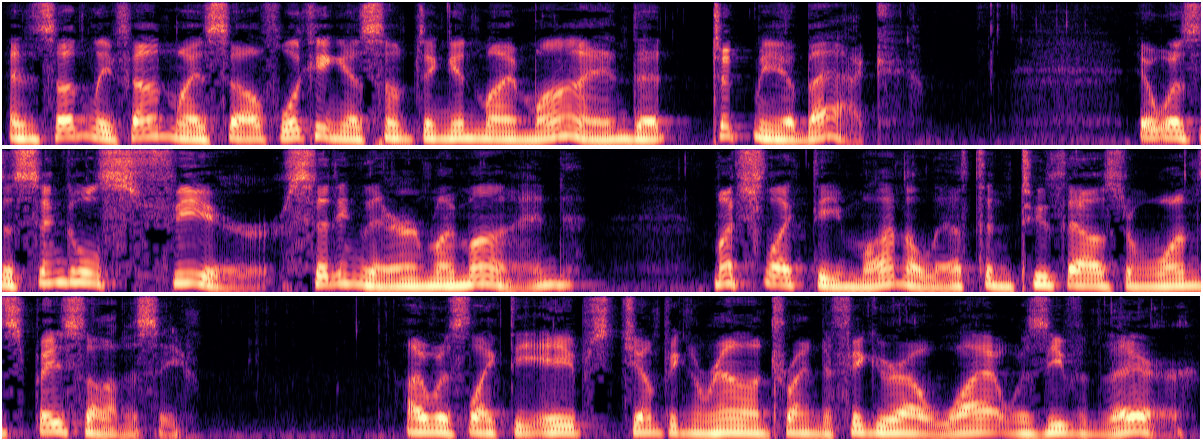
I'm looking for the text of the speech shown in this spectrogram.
and suddenly found myself looking at something in my mind that took me aback. It was a single sphere sitting there in my mind, much like the monolith in 2001 Space Odyssey. I was like the apes jumping around trying to figure out why it was even there.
